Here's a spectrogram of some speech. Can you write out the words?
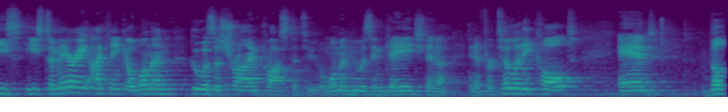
He's, he's to marry, I think, a woman who was a shrine prostitute, a woman who was engaged in a, in a fertility cult. And the,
